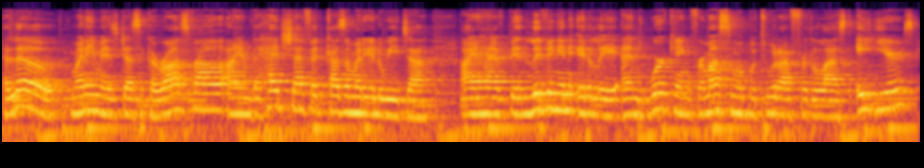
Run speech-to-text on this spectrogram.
Hello, my name is Jessica Rosval. I am the head chef at Casa Maria Luigia. I have been living in Italy and working for Massimo Bottura for the last eight years,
